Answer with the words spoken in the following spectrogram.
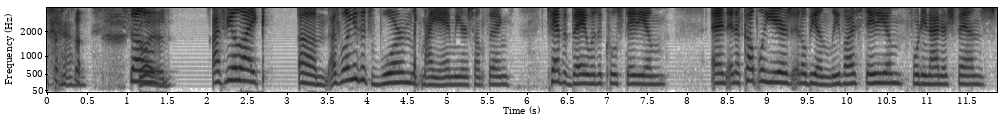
so. I feel like um, as long as it's warm, like Miami or something, Tampa Bay was a cool stadium. And in a couple of years, it'll be in Levi's Stadium. 49ers fans,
